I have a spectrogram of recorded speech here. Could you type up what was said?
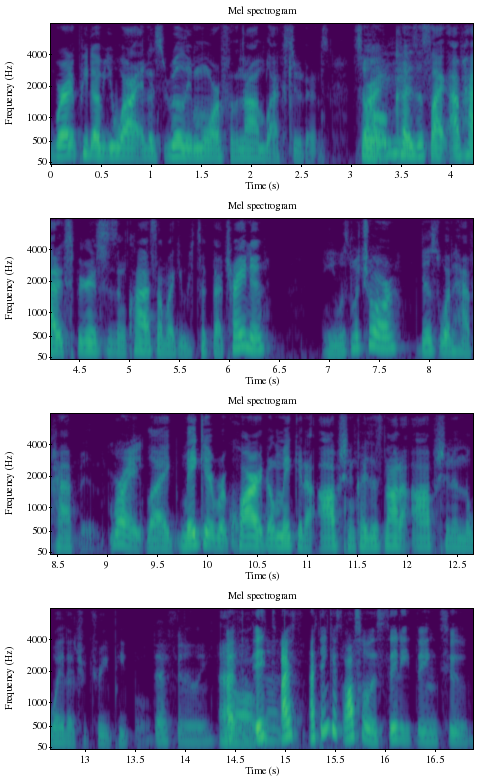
we're at PWI and it's really more for the non-black students. So Right. Mm-hmm. because it's like I've had experiences in class. I'm like, if you took that training, and he was mature, this wouldn't have happened. Right. Like make it required. Don't make it an option because it's not an option in the way that you treat people. Definitely. I, I, I think it's also a city thing too.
